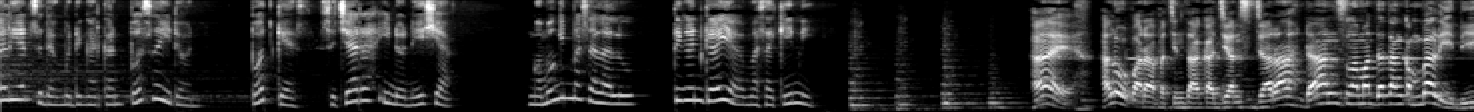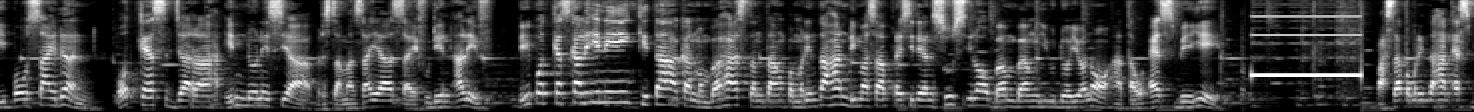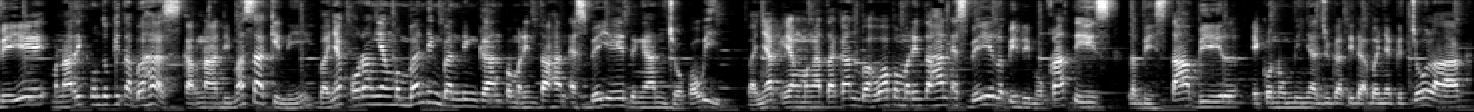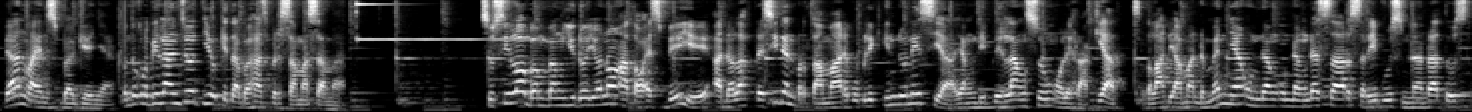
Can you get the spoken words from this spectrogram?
Kalian sedang mendengarkan Poseidon, podcast sejarah Indonesia. Ngomongin masa lalu dengan gaya masa kini. Hai, halo para pecinta kajian sejarah dan selamat datang kembali di Poseidon, podcast sejarah Indonesia bersama saya Saifuddin Alif. Di podcast kali ini kita akan membahas tentang pemerintahan di masa Presiden Susilo Bambang Yudhoyono atau SBY. Masa pemerintahan SBY menarik untuk kita bahas karena di masa kini banyak orang yang membanding-bandingkan pemerintahan SBY dengan Jokowi. Banyak yang mengatakan bahwa pemerintahan SBY lebih demokratis, lebih stabil, ekonominya juga tidak banyak gejolak, dan lain sebagainya. Untuk lebih lanjut, yuk kita bahas bersama-sama. Susilo Bambang Yudhoyono atau SBY adalah presiden pertama Republik Indonesia yang dipilih langsung oleh rakyat setelah diamandemennya Undang-Undang Dasar 1945.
